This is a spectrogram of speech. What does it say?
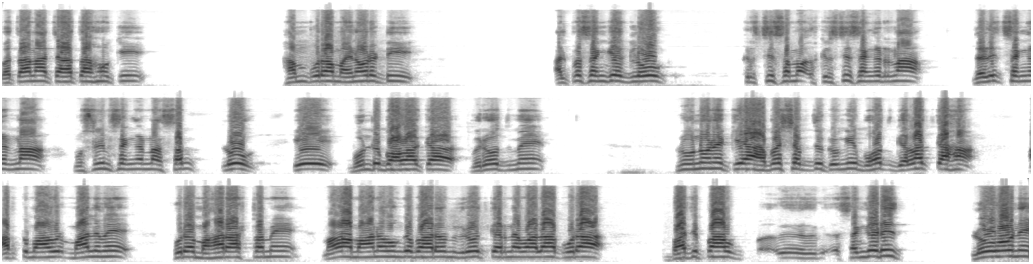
बताना चाहता हूँ कि हम पूरा माइनॉरिटी अल्पसंख्यक लोग कृषि समा कृषि संगठना, दलित संगठना, मुस्लिम संगठना, सब लोग ये बोंडू बाबा का विरोध में उन्होंने किया। अभशब्द क्योंकि बहुत गलत कहा। आपको मालूम है, पूरा महाराष्ट्र में महामानवों के बारे में विरोध करने वाला पूरा भाजपा संगठित लोगों ने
